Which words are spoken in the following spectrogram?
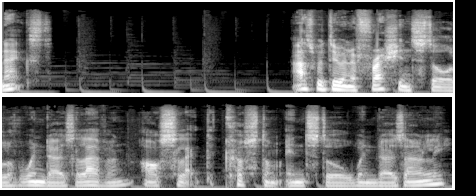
next. As we're doing a fresh install of Windows 11, I'll select the custom install Windows only.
